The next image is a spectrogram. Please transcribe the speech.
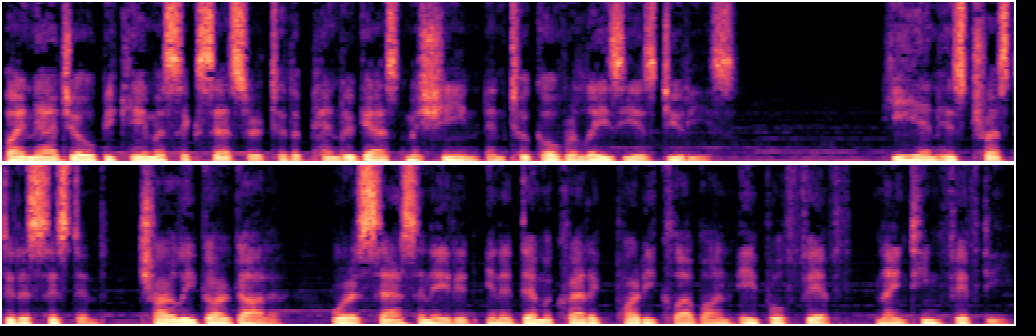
Binaggio became a successor to the Pendergast machine and took over Lazia's duties. He and his trusted assistant, Charlie Gargotta, were assassinated in a Democratic Party club on April 5, 1950.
